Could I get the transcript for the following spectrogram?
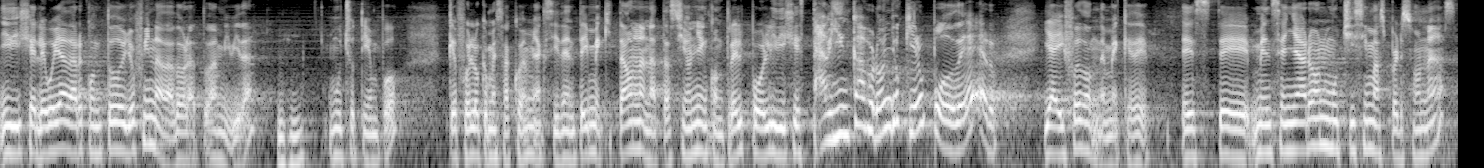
y dije, le voy a dar con todo. Yo fui nadadora toda mi vida, mucho tiempo, que fue lo que me sacó de mi accidente y me quitaron la natación y encontré el pol y dije, está bien cabrón, yo quiero poder. Y ahí fue donde me quedé. Este, me enseñaron muchísimas personas.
